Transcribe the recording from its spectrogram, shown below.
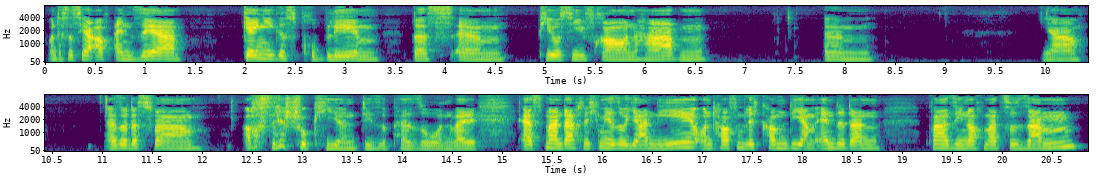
Und das ist ja auch ein sehr gängiges Problem, das ähm, POC-Frauen haben. Ähm, ja, also das war auch sehr schockierend, diese Person, weil erstmal dachte ich mir so, ja, nee, und hoffentlich kommen die am Ende dann quasi nochmal zusammen.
